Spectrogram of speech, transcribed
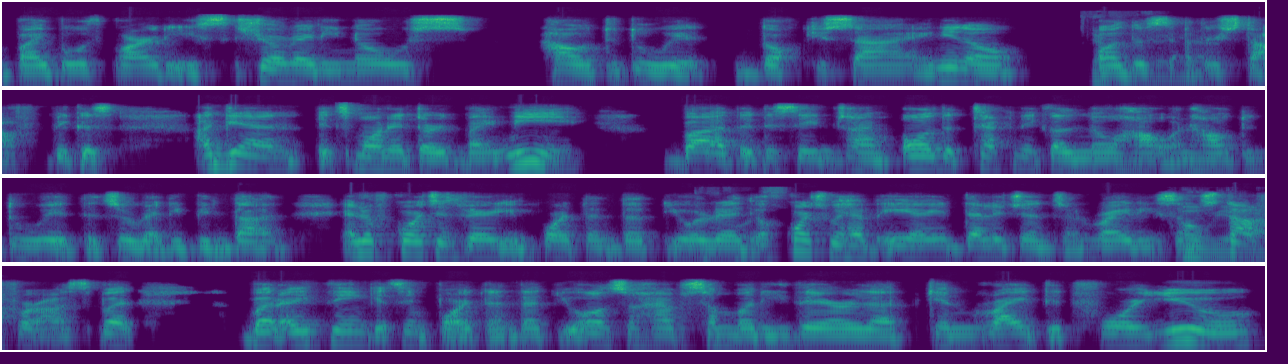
by both parties. She already knows how to do it, DocuSign, you know, all this yeah. other stuff. Because again, it's monitored by me, but at the same time all the technical know-how on how to do it it's already been done and of course it's very important that you already of course, of course we have ai intelligence on writing some oh, stuff yeah. for us but but i think it's important that you also have somebody there that can write it for you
